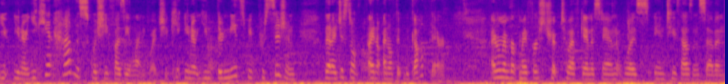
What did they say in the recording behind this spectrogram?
you you know, you can't have the squishy, fuzzy language. You can't, you know, you, there needs to be precision that I just don't, I don't, I don't think we got there. I remember my first trip to Afghanistan was in 2007,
